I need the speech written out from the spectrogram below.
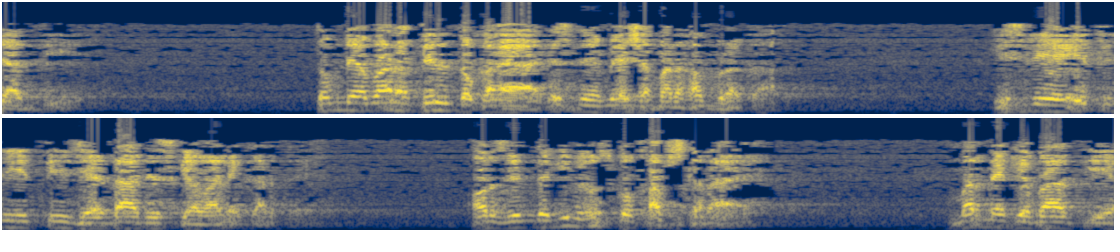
جانتی۔ تم نے ہمارا دل دکھایا، اس نے ہمیشہ مرہم رکھا۔ اس لیے اتنی اتنی جائیداد اس کے حوالے کرتے۔ اور زندگی میں اس کو قبض کرا ہے مرنے کے بعد یہ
